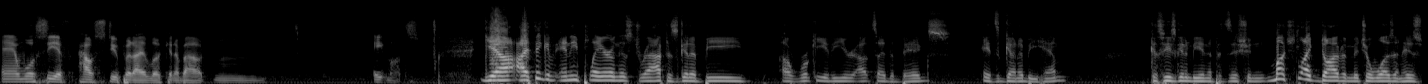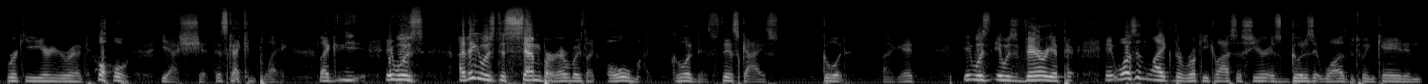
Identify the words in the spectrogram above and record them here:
and we'll see if how stupid I look in about mm, eight months. Yeah, I think if any player in this draft is going to be a rookie of the year outside the bigs, it's going to be him. Because he's going to be in the position, much like Donovan Mitchell was in his rookie year. You're like, oh, yeah, shit, this guy can play. Like, it was, I think it was December. Everybody's like, oh my goodness, this guy's good. Like, it, it was, it was very apparent. It wasn't like the rookie class this year as good as it was between Cade and,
